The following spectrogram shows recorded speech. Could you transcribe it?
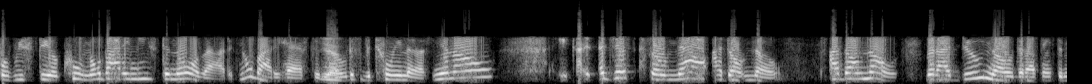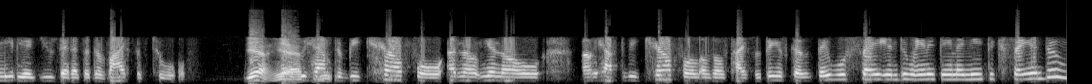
but we still cool. Nobody needs to know about it. Nobody has to Yeah. know. This is between us, you know. I, I just so now I don't know. I don't know, but I do know that I think the media use that as a divisive tool. Yeah, yeah. We have to be careful. I know, you know, uh, we have to be careful of those types of things because they will say and do anything they need to say and do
